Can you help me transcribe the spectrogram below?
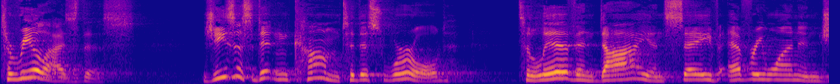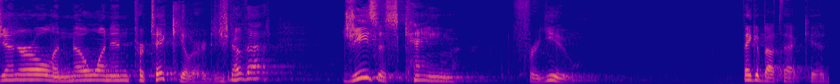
To realize this, Jesus didn't come to this world to live and die and save everyone in general and no one in particular. Did you know that? Jesus came for you. Think about that, kid.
